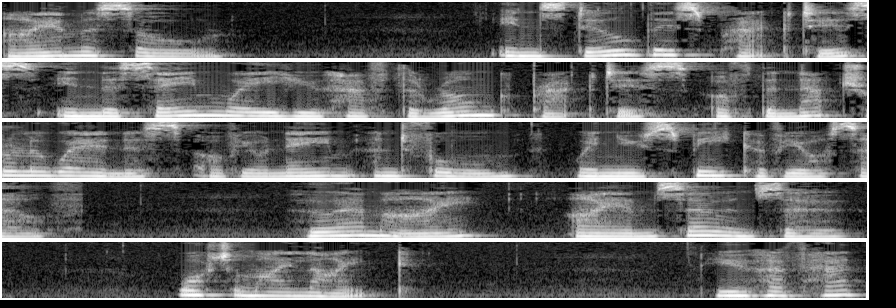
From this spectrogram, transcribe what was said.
I am a soul. Instill this practice in the same way you have the wrong practice of the natural awareness of your name and form when you speak of yourself. Who am I? I am so and so. What am I like? You have had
